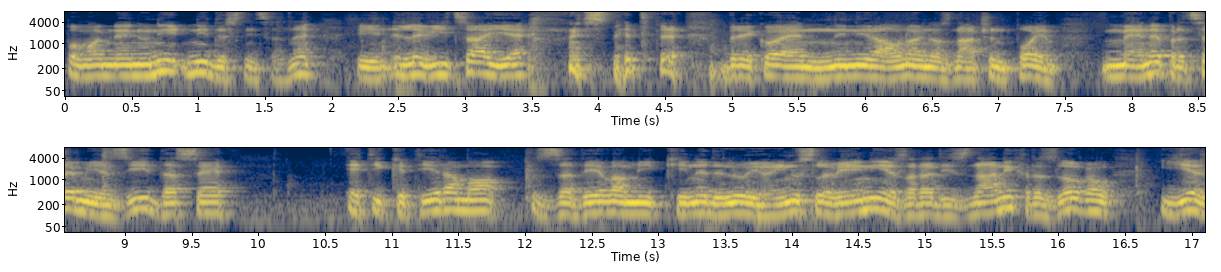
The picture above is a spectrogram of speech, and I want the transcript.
po mojem mnenju ni, ni desnica. Ne? In levica je spet, reko, en ni, ni ravno enoznačen pojem. Mene predvsem jezi, da se etiketiramo z zadevami, ki ne delujejo. In v Sloveniji je zaradi znanih razlogov je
